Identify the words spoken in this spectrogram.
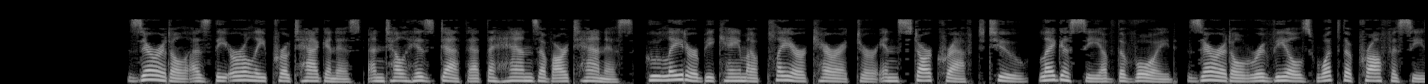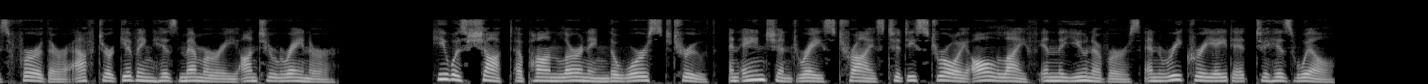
Zeratul is the early protagonist until his death at the hands of Artanis, who later became a player character in StarCraft II, Legacy of the Void. Zeratul reveals what the prophecies further after giving his memory onto Raynor. He was shocked upon learning the worst truth, an ancient race tries to destroy all life in the universe and recreate it to his will.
